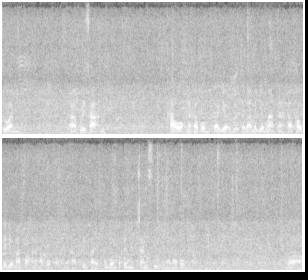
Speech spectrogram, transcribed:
ส่วนผู้โดยสารขาออกนะครับ ผมก็เยอะอยู่แต่ว่าไม่เยอะมากนะขาเข้าจะเยอะมากกว่านะครับ ผมนะครับขึ้นไปข้างบนก็เป็นชั้นสี่นะครับ ผมว้าว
